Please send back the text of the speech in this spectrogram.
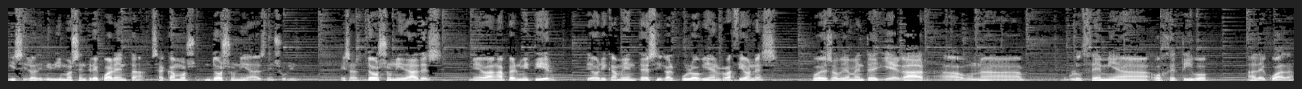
Y si lo dividimos entre 40, sacamos dos unidades de insulina. Esas dos unidades me van a permitir, teóricamente, si calculo bien raciones, pues obviamente llegar a una glucemia objetivo adecuada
